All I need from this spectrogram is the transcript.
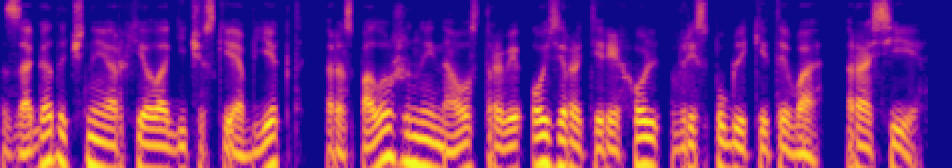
Загадочный археологический объект, расположенный на острове озера Терехоль в Республике Тыва, Россия.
